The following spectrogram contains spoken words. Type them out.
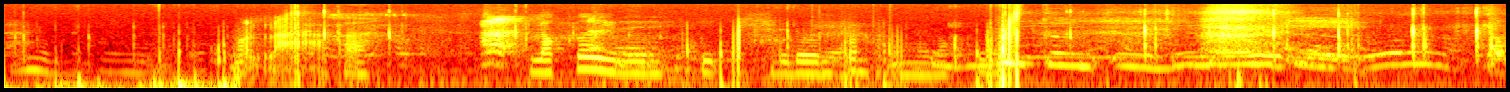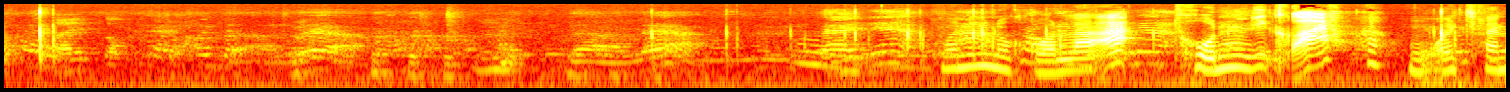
ถ้าหนูขอลาค่ะ ล็อกเกอร์อย่าลืมปิดโดนก้นของในล็อกเกอร์วันนี้หนูขอลาอะชนอีกอะหัวฉัน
